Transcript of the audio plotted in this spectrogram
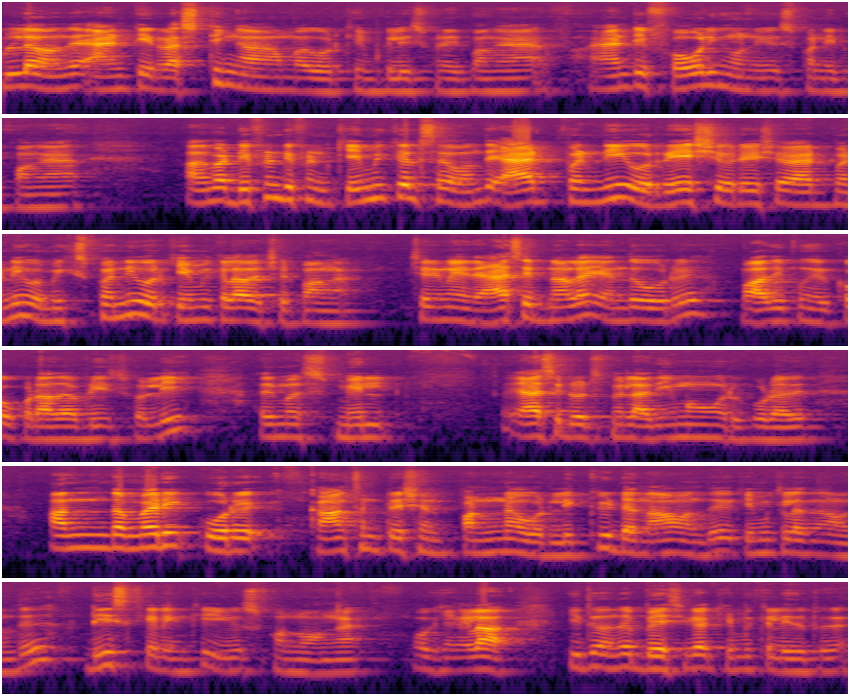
உள்ளே வந்து ஆன்டி ரஸ்டிங் ஆகாமல் ஒரு கெமிக்கல் யூஸ் பண்ணியிருப்பாங்க ஆன்டி ஃபவுலிங் ஒன்று யூஸ் பண்ணியிருப்பாங்க அது மாதிரி டிஃப்ரெண்ட் டிஃப்ரெண்ட் கெமிக்கல்ஸை வந்து ஆட் பண்ணி ஒரு ரேஷியோ ரேஷியோ ஆட் பண்ணி ஒரு மிக்ஸ் பண்ணி ஒரு கெமிக்கலாக வச்சுருப்பாங்க. சரிங்களா? இந்த ஆசிட்னால எந்த ஒரு பாதிப்பும் இருக்கக்கூடாது அப்படின்னு சொல்லி அதே மாதிரி ஸ்மெல் ஆசிடோட ஸ்மெல் அதிகமாகவும் இருக்கக்கூடாது. அந்த மாதிரி ஒரு கான்சன்ட்ரேஷன் பண்ண ஒரு லிக்விடை தான் வந்து கெமிக்கலை தான் வந்து டீஸ்கேலிங்க்கு யூஸ் பண்ணுவாங்க. ஓகேங்களா? இது வந்து பேசிக்காக கெமிக்கல் இது இருக்குது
